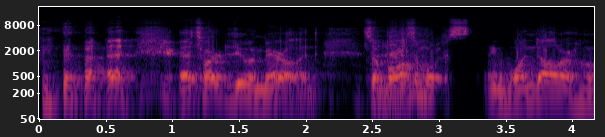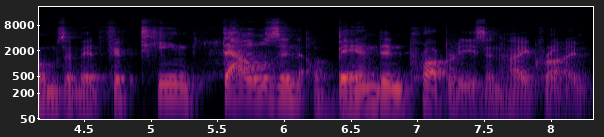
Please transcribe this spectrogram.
That's hard to do in Maryland. So Yeah. Baltimore is selling one dollar homes amid fifteen thousand abandoned properties and high crime.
